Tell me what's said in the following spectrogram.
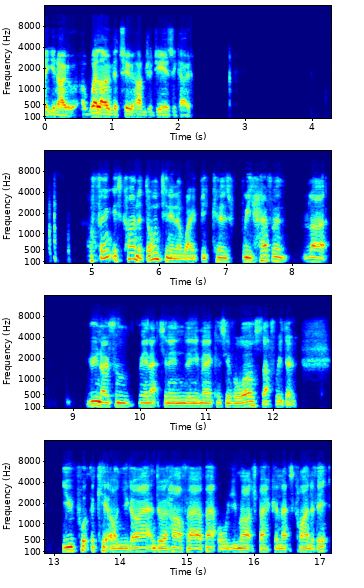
you know, well over 200 years ago. I think it's kind of daunting in a way because we haven't like you know from reenacting in the American Civil War stuff we do. You put the kit on, you go out and do a half hour battle, you march back, and that's kind of it.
